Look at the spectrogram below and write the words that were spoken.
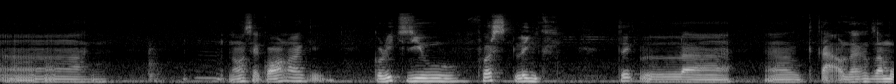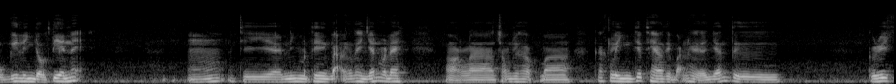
uh, nó sẽ có create you first link tức là uh, tạo ra ra một cái link đầu tiên đấy ừ, thì à, link đầu tiên bạn có thể nhấn vào đây. Hoặc là trong trường hợp mà các link tiếp theo thì bạn có thể nhấn từ create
